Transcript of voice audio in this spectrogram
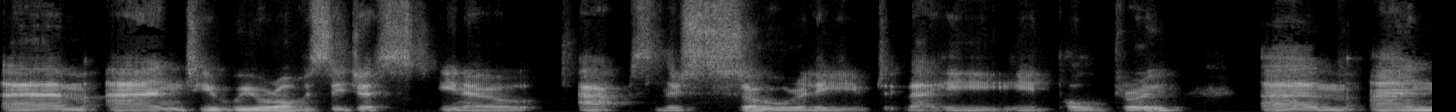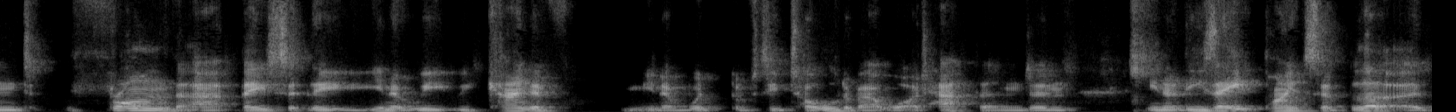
Um, and you, we were obviously just, you know, absolutely so relieved that he he'd pulled through. Um, and from that, basically, you know, we, we kind of you know, were obviously told about what had happened. And, you know, these eight pints of blood,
